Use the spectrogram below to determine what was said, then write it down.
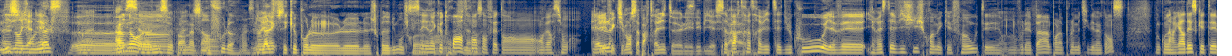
Nice, non, ils font l'Alf. Ah non, Nice, pas un C'est un full. L'Alf, c'est que pour le, le, championnat du monde, je crois. Il n'y en a que 3 en France, en fait, en, version L. Et effectivement, ça part très vite, euh, les, les billets. Ça part très très vite. Et du coup, il, y avait, il restait Vichy, je crois, mais qui est fin août, et on voulait pas pour la problématique des vacances. Donc on a regardé ce qui était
